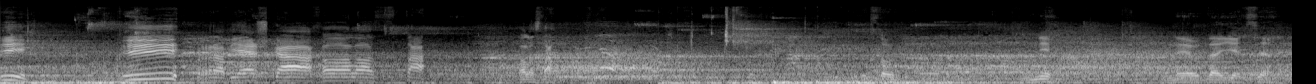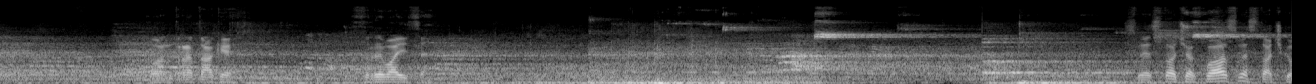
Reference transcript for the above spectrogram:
І. І пробіжка холоста. Холоста. Ні. Не вдається. Контратаки зриваються. Свисточок по свисточку.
